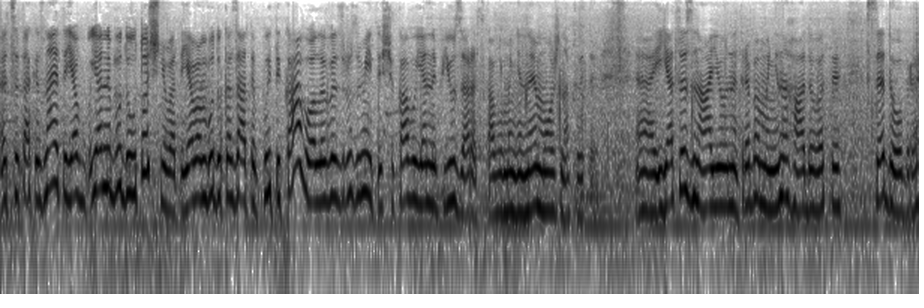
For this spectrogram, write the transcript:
Е, Це так, знаєте, я, я не буду уточнювати, я вам буду казати пити каву, але ви зрозумієте, що каву я не п'ю зараз, каву мені не можна пити. Е, я це знаю, не треба мені нагадувати. Все добре.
